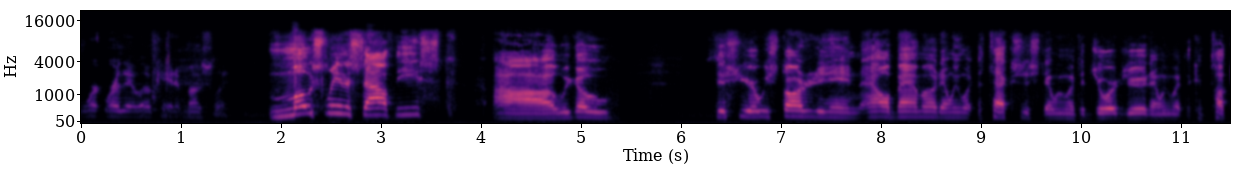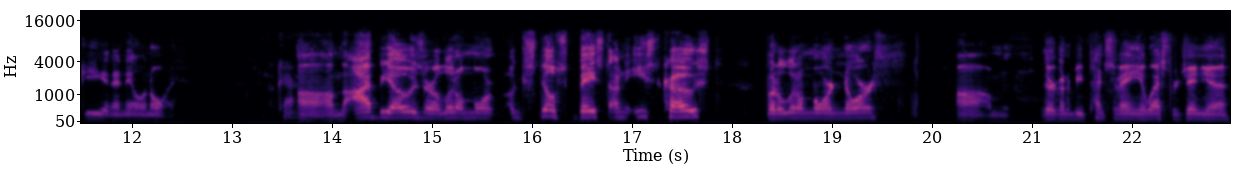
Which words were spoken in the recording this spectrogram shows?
where, where are they located mostly? mostly in the southeast. Uh, we go this year. We started in Alabama, then we went to Texas, then we went to Georgia, then we went to Kentucky, and then Illinois. Okay. Um, the IBOs are a little more still based on the East Coast, but a little more north. Um, they're going to be Pennsylvania, West Virginia,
